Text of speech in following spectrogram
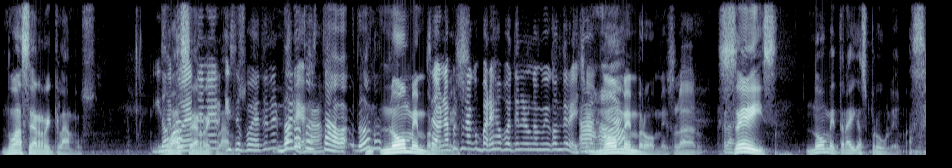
no hacer reclamos. Y No hacer tener- reclamos. Y se puede tener ¿Dónde tú pareja. estabas? ¿Dónde? No me O sea, embromes. una persona con pareja puede tener un amigo con derecho. Ajá. No me embromes. Claro. Seis, no me traigas problemas.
